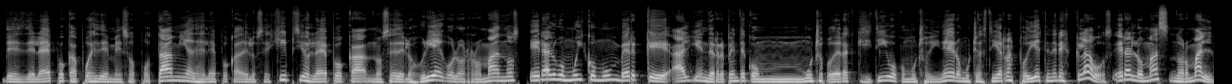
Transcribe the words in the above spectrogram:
Desde la época, pues, de Mesopotamia, desde la época de los egipcios, la época, no sé, de los griegos, los romanos, era algo muy común ver que alguien de repente con mucho poder adquisitivo, con mucho dinero, muchas tierras, podía tener esclavos. Era lo más normal.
